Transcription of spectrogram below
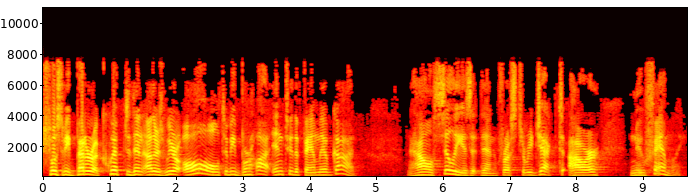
supposed to be better equipped than others. We are all to be brought into the family of God. And how silly is it then for us to reject our new family?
